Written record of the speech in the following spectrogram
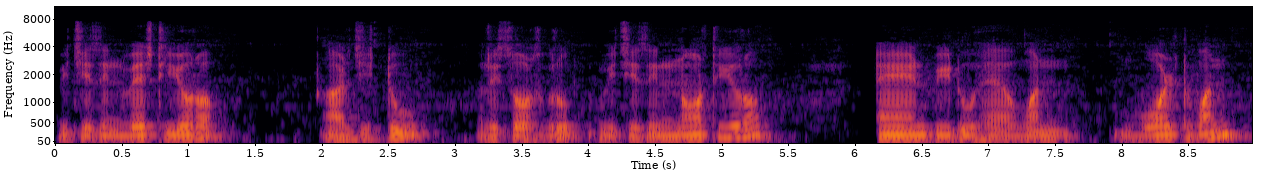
which is in West Europe, RG2 resource group which is in North Europe. And we do have one vault 1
